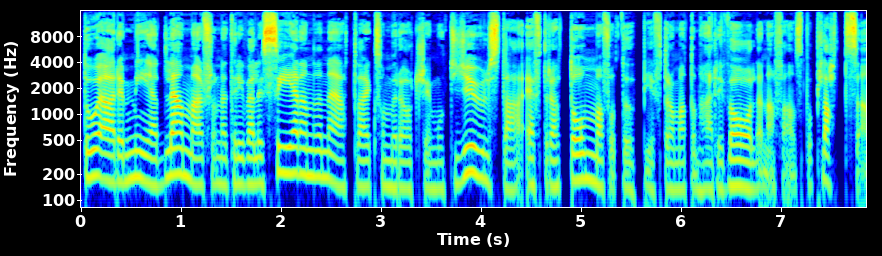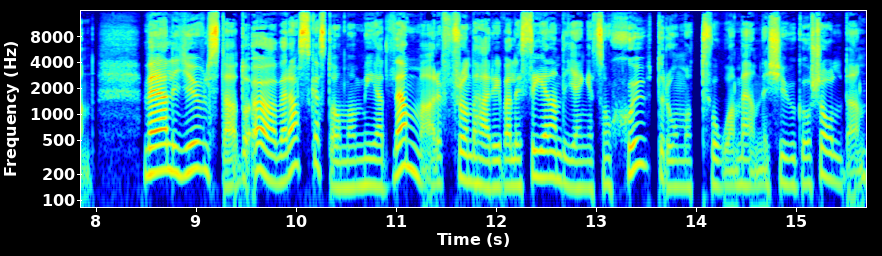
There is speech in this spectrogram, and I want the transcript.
då är det medlemmar från ett rivaliserande nätverk som rört sig mot Hjulsta efter att de har fått uppgifter om att de här rivalerna fanns på platsen. Väl i Hjulsta, då överraskas de av medlemmar från det här rivaliserande gänget som skjuter mot två män i 20-årsåldern.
